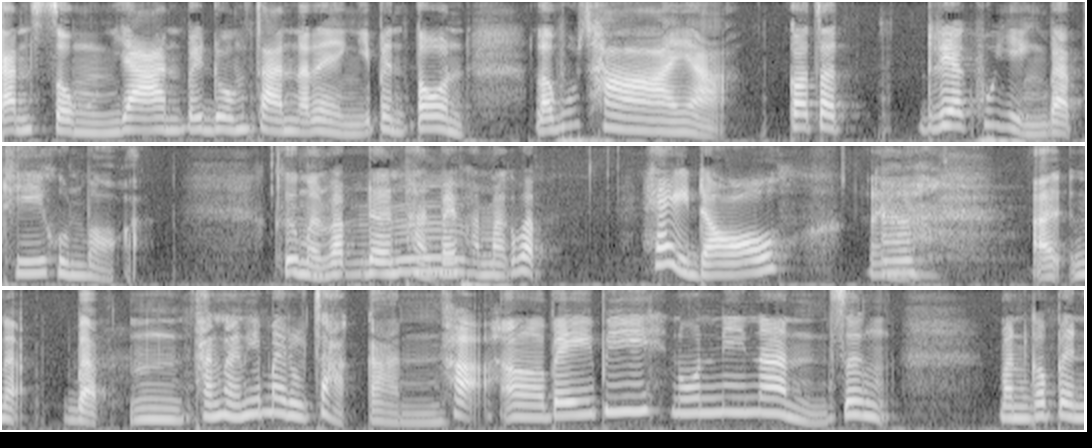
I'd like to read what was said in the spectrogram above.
การส่งยานไปดวงจันทร์อะไรอย่างนี้เป็นต้น แล้วผู้ชายอะ ก็จะเรียกผู้หญิงแบบที่คุณบอกอะ คือเหมือนแบบเดินผ่านไปผ่านมาก็แบบ hey doll อะไรอย่างเงี้ยอะเนี่ยแบบอืมทั้งๆที่ไม่รู้จักกันค่ะเออ baby นู่นนี่นั่น ซึ่งมันก็เป็น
